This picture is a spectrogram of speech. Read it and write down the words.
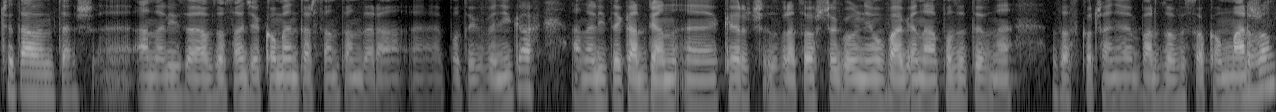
czytałem też e, analizę, a w zasadzie komentarz Santandera e, po tych wynikach. Analityk Adrian e, Kercz zwracał szczególnie uwagę na pozytywne zaskoczenie bardzo wysoką marżą.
